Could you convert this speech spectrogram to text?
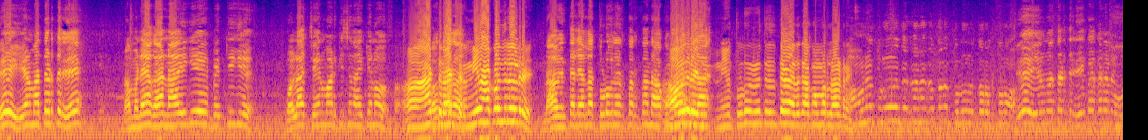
ಏ ಏನ್ ಮಾತಾಡ್ತೀರಿ? ನಮ್ಮ ಮನ್ಯಾಗ ನಾಯಿಗೆ ಬೆಕ್ಕಿಗೆ ಕೊಳ್ಳ ಚೇನ್ ಮಾಡ್ಕಿಸಿನ ಹಾಕ್ಯಾನು. ಹಾ ಹಾಕ್ತಿರ ಹಾಕ್ತಿರ. ನೀವ್ ಹಾಕೊಂಡಿರಲ್ರಿ ನಾವ್ ಇಂತಲ್ಲಿ ಎಲ್ಲ ತುಡುಗ್ಲ ಇರ್ತಾರ ಅಂತ ಹೌದ್ರಿ ನೀವು ತುಡುಗ್ ಇರ್ತಿರ್ತ ಅದಕ್ಕೆ ಹಾಕೊಂಬರ್ಲಾಡ್ರಿ ಅವನೇ ತುಡುಗಂತ ಕಾಣಕತ್ತಾನ ತುಡುಗಿರ್ತಾರ ಏ ಏನ್ ಮಾತಾಡ್ತೀರಿ? ಏಕಾಕರ ನೀವು?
